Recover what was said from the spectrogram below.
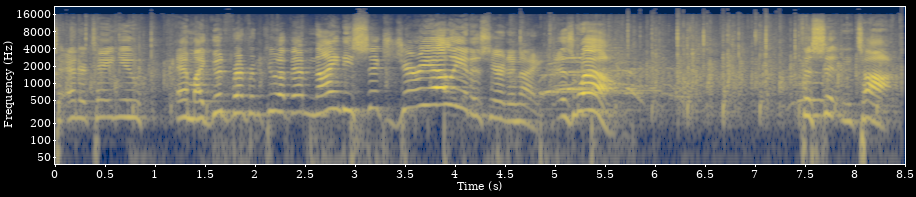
to entertain you. And my good friend from QFM 96, Jerry Elliott, is here tonight as well to sit and talk.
